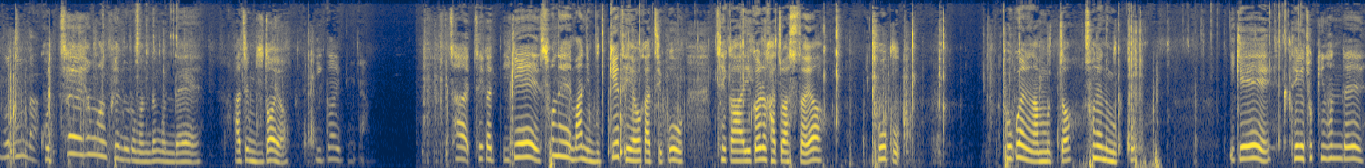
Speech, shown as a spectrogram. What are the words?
묻는다. 고체 형광펜으로 만든 건데 아직 묻어요. 이거입니다. 자, 제가 이게 손에 많이 묻게 되어가지고 제가 이거를 가져왔어요. 도구. 도구에는 안 묻죠. 손에는 묻고. 이게 되게 좋긴 한데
